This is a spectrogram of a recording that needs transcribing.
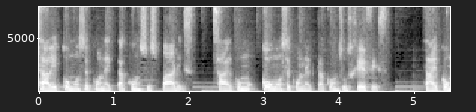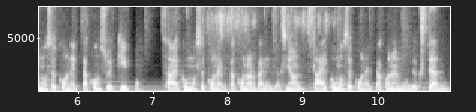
sabe cómo se conecta con sus pares, sabe cómo, cómo se conecta con sus jefes, sabe cómo se conecta con su equipo, sabe cómo se conecta con la organización, sabe cómo se conecta con el mundo externo.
